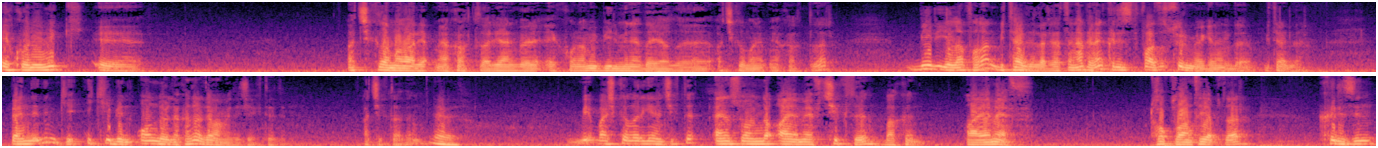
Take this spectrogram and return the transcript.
ekonomik e, açıklamalar yapmaya kalktılar. Yani böyle ekonomi bilimine dayalı açıklama yapmaya kalktılar. Bir yıla falan biterdiler. Zaten hakikaten kriz fazla sürmüyor genelde biterler. Ben dedim ki 2014'e kadar devam edecek dedim. Açıkladım. Evet. Bir başkaları yine çıktı. En sonunda IMF çıktı. Bakın IMF toplantı yaptılar. Krizin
